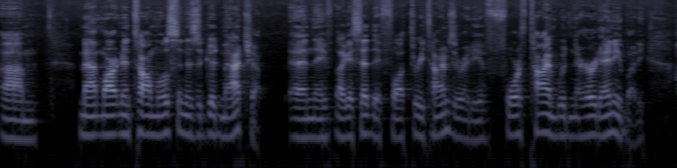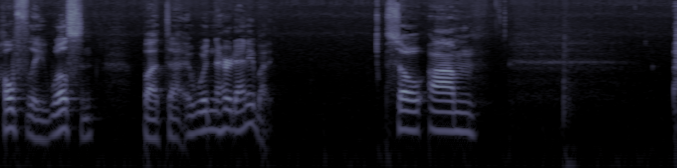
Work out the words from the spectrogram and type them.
Um, Matt Martin and Tom Wilson is a good matchup, and they, like I said, they fought three times already. A fourth time wouldn't hurt anybody. Hopefully Wilson, but uh, it wouldn't hurt anybody. So, um,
